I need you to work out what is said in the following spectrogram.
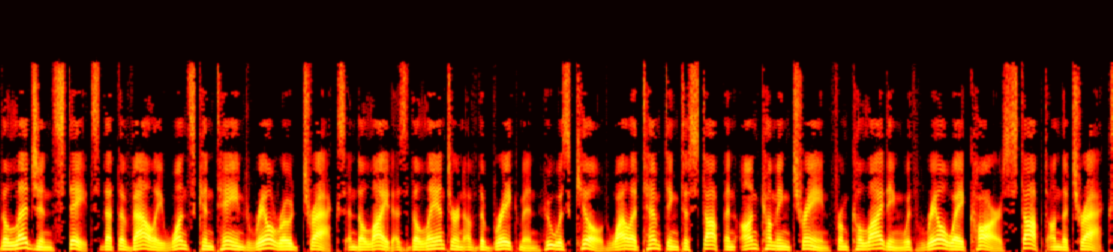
The legend states that the valley once contained railroad tracks and the light is the lantern of the brakeman who was killed while attempting to stop an oncoming train from colliding with railway cars stopped on the tracks.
